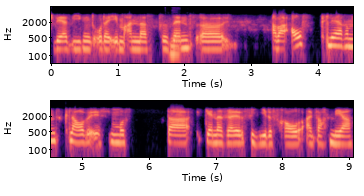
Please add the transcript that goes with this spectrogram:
schwerwiegend oder eben anders präsent. Äh, aber aufklärend, glaube ich, muss da generell für jede Frau einfach mehr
